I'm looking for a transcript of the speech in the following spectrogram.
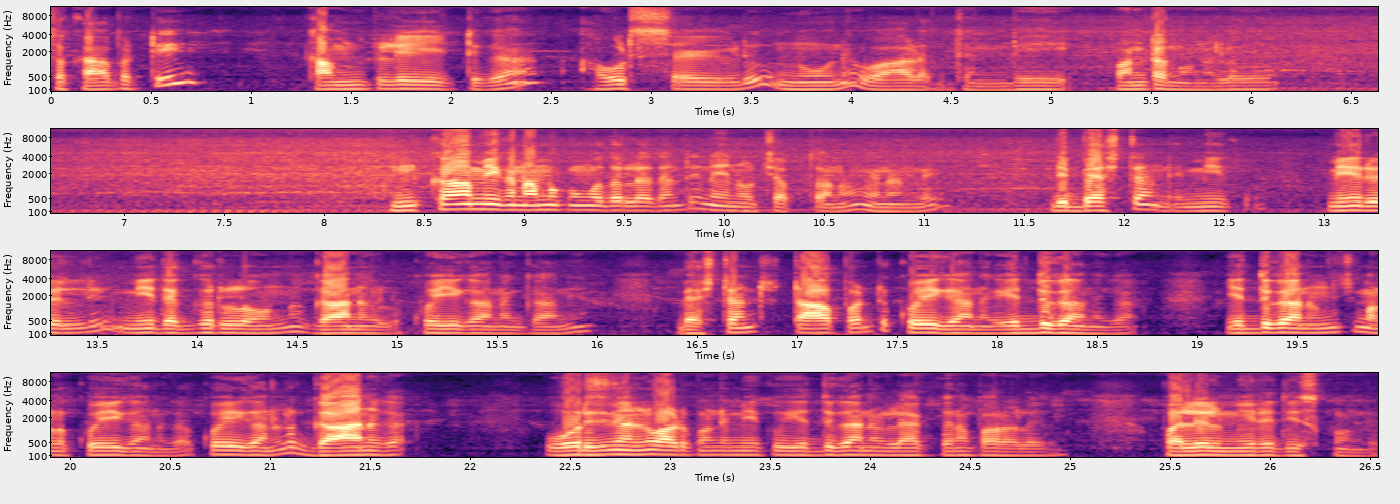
సో కాబట్టి కంప్లీట్గా అవుట్ సైడ్ నూనె వాడద్దండి. వంట నూనెలు. ఇంకా మీకు నమ్మకం కుదరలేదంటే నేను ఒకటి చెప్తాను వినండి. ది బెస్ట్ అండి మీకు. మీరు వెళ్ళి మీ దగ్గరలో ఉన్న గానుగలు కొయ్యి గానకు కానీ బెస్ట్ అంటే టాప్ అంటే కొయ్యి గానుగ ఎద్దు గానుగ. ఎద్దు గానుగ నుంచి మళ్ళీ కొయ్యి గానుగ కొయ్యి గానుగలో గానుగ. ఒరిజినల్ వాడుకోండి మీకు ఎద్దు గానుగ లేకపోయినా పర్వాలేదు. పల్లెలు మీరే తీసుకోండి.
